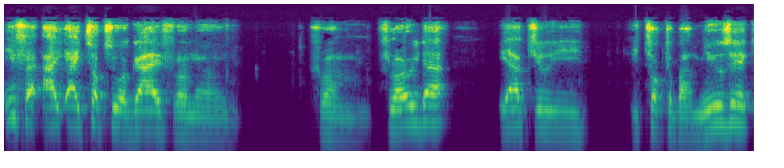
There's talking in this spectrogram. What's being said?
if I, I, I talked to a guy from um, from Florida. He actually he talked about music,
